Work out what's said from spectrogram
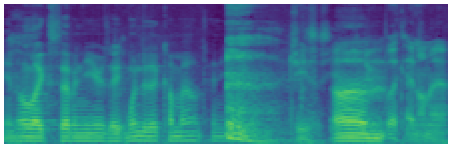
You know, like seven years, eight. When did it come out? Ten years. Jesus, yeah, Notebook. I don't know. Um,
